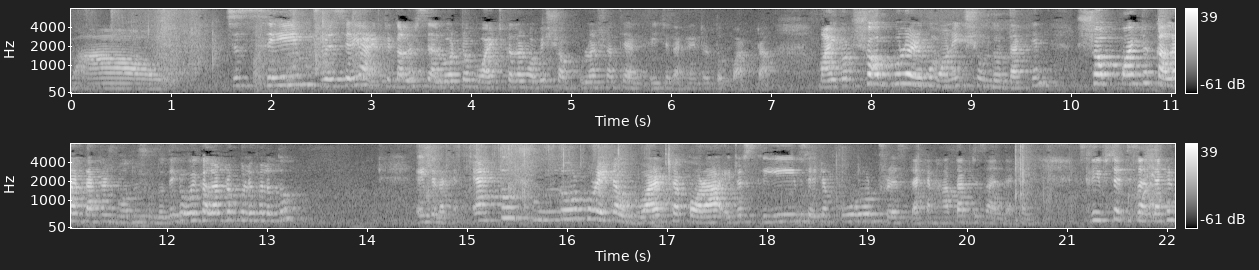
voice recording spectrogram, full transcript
ওয়াও জাস্ট সেম ড্রেসেরই আরেকটা কালার সালোয়ারটা হোয়াইট কালার হবে সবগুলোর সাথে এই যে দেখেন এটা তো পাটটা মাই গড সবগুলো এরকম অনেক সুন্দর দেখেন। সব কয়টা কালার দেখার মতো সুন্দর। দেখে ওই কালারটা খুলে ফেলো তো। এইটা দেখেন, এত সুন্দর করে এটা ওয়ার্কটা করা, এটা স্লিভস এটা পুরো ড্রেস দেখেন, হাতার ডিজাইন দেখেন। স্লিভসের ডিজাইন দেখেন,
